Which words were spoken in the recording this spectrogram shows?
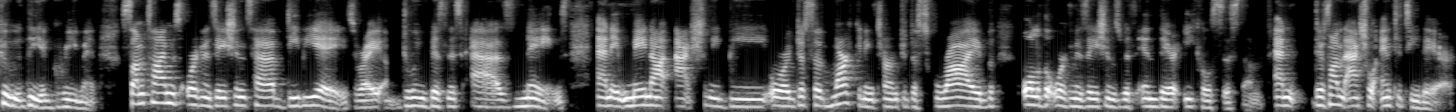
To the agreement. Sometimes organizations have DBAs, right? Doing business as names. And it may not actually be, or just a marketing term to describe all of the organizations within their ecosystem. And there's not an actual entity there.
